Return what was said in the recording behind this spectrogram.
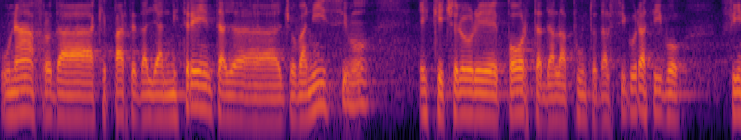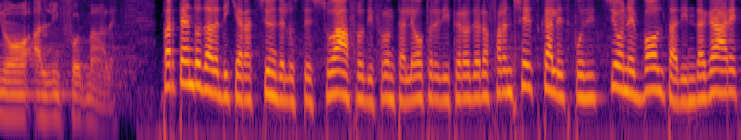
un afro da, che parte dagli anni 30, giovanissimo, e che ce lo porta dal, dal figurativo fino all'informale. Partendo dalla dichiarazione dello stesso Afro di fronte alle opere di Piero della Francesca, l'esposizione volta ad indagare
